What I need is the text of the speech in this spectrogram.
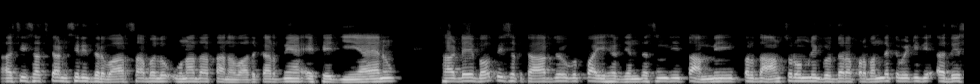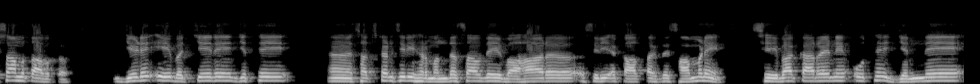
ਅਸੀਂ ਸੱਚਖੰਡ ਸ੍ਰੀ ਦਰਬਾਰ ਸਾਹਿਬ ਵੱਲੋਂ ਉਹਨਾਂ ਦਾ ਧੰਨਵਾਦ ਕਰਦੇ ਹਾਂ। ਇੱਥੇ ਜੀ ਆਇਆਂ ਨੂੰ ਸਾਡੇ ਬਹੁਤ ਹੀ ਸਤਿਕਾਰਯੋਗ ਭਾਈ ਹਰਜਿੰਦਰ ਸਿੰਘ ਜੀ, ਧਾਮੀ ਪ੍ਰਧਾਨ ਸ਼੍ਰੋਮਣੀ ਗੁਰਦੁਆਰਾ ਪ੍ਰਬੰਧਕ ਕਮੇਟੀ ਦੇ ਆਦੇਸ਼ਾਂ ਮੁਤਾਬਕ, ਜਿਹੜੇ ਇਹ ਬੱਚੇ ਨੇ, ਜਿੱਥੇ ਸੱਚਖੰਡ ਸ੍ਰੀ ਹਰਮੰਦਰ ਸਾਹਿਬ ਦੇ ਬਾਹਰ ਸ੍ਰੀ ਅਕਾਲ ਤਖਤ ਦੇ ਸਾਹਮਣੇ ਸੇਵਾ ਕਰ ਰਹੇ ਨੇ। ਉੱਥੇ ਜਿੰਨੇ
